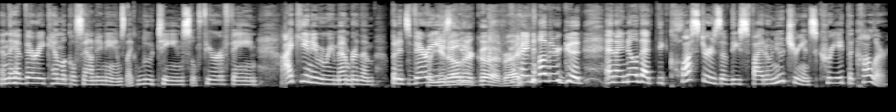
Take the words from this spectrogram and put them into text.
And they have very chemical sounding names like lutein, sulforaphane. I can't even remember them, but it's very But you easy know to- they're good, right? I know they're good. And I know that the clusters of these phytonutrients create the color.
